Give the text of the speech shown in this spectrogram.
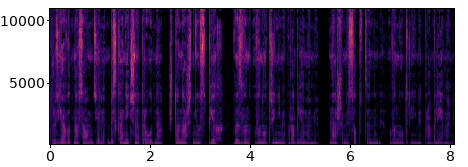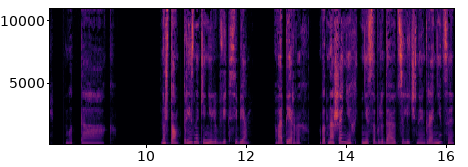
Друзья, вот на самом деле бесконечно трудно, что наш неуспех вызван внутренними проблемами, нашими собственными внутренними проблемами. Вот так. Ну что, признаки нелюбви к себе. Во-первых, в отношениях не соблюдаются личные границы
